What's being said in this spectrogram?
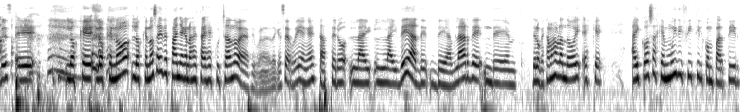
¿Ves? Eh, los que los que no los que no seáis de España que nos estáis escuchando vais a decir bueno de qué se ríen estas pero la, la idea de, de hablar de, de, de lo que estamos hablando hoy es que hay cosas que es muy difícil compartir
